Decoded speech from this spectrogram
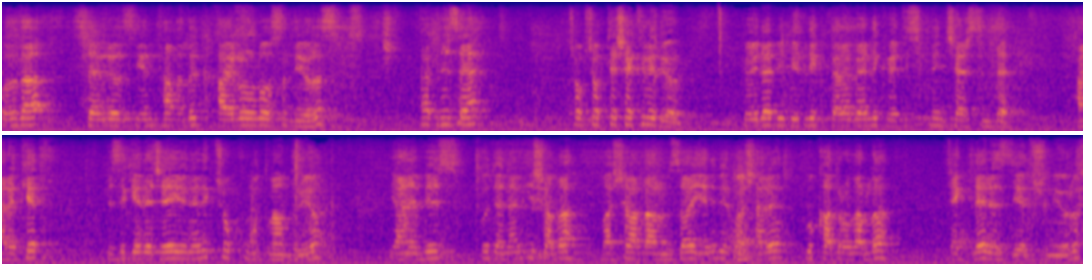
onu da seviyoruz, yeni tanıdık. Hayırlı uğurlu olsun diyoruz. Hepinize çok çok teşekkür ediyorum. Böyle bir birlik, beraberlik ve disiplin içerisinde hareket bizi geleceğe yönelik çok umutlandırıyor. Yani biz bu dönem inşallah başarılarımıza yeni bir başarı bu kadrolarla ekleriz diye düşünüyoruz.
